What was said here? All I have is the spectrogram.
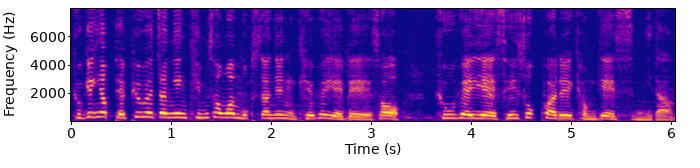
교갱협 대표회장인 김성원 목사는 개회 예배에서 교회의 세속화를 경계했습니다.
